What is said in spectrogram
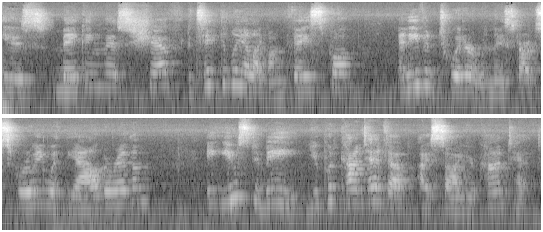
is making this shift, particularly like on Facebook and even Twitter when they start screwing with the algorithm, it used to be you put content up, I saw your content.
